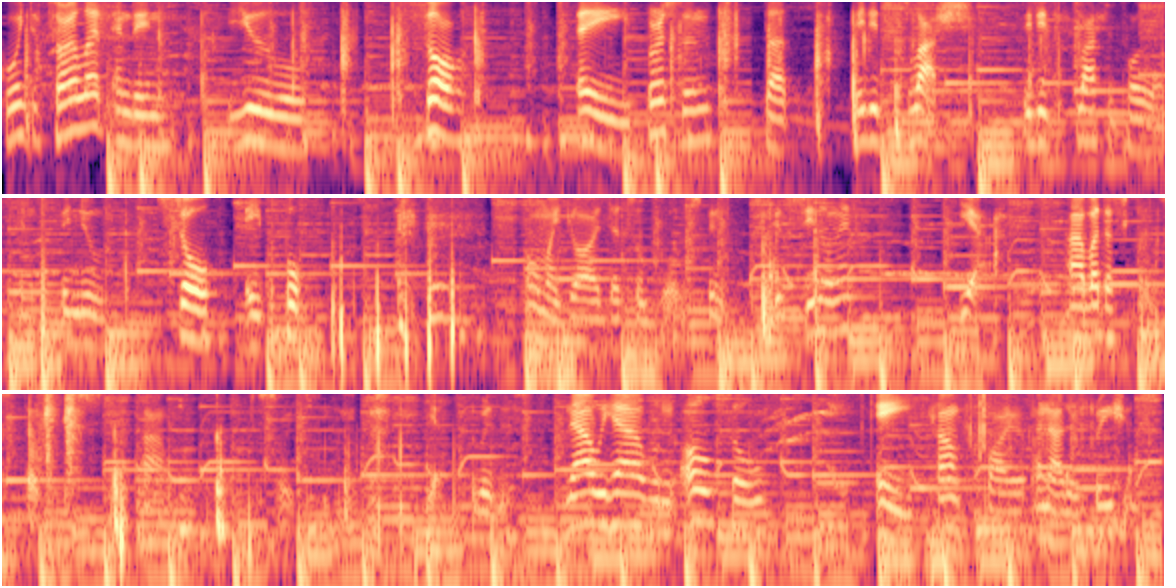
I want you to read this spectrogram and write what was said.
going to toilet and then you saw a person that they did flush they did flush the toilet and then you saw a poop oh my god that's so gross. And you can sit on it? Yeah. Ah but that's gross. That's gross. Um just yeah look at this. Now we have an also a campfire and other creations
